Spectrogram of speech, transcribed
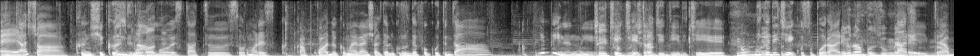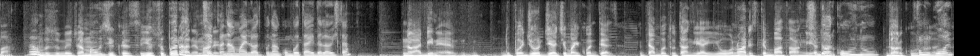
E, așa, când și când Sporadic. n-am uh, stat uh, să urmăresc cap-coadă, că mai aveam și alte lucruri de făcut. Da, e bine, nu e. Ce-ai ce, făcut? ce e Ce tragedie? De ce e? Nu, nu adică e de tot- ce e cu supărare? Eu n-am văzut meciul. Care e n-am- treaba? N-am văzut meciul. Am auzit că e o supărare mare. Ce, că n-am mai luat până acum bătaie de la ăștia? Nu, a, bine, după Georgia ce mai contează? Că Te-a bătut Anglia, e o onoare să te bată Anglia. Și doar cu unul, Doar cu, cu un unul, gol,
